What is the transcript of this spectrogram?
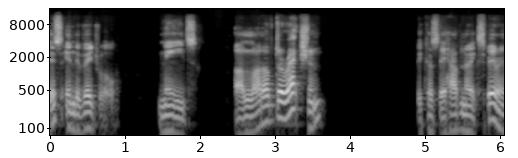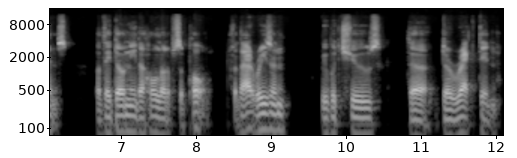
this individual needs a lot of direction because they have no experience, but they don't need a whole lot of support. For that reason, we would choose the directing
